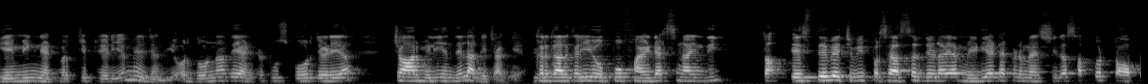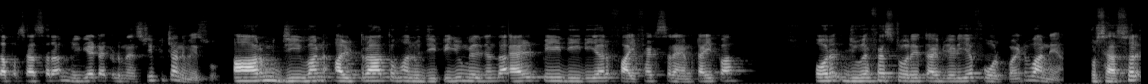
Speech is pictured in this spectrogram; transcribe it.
ਗੇਮਿੰਗ ਨੈਟਵਰਕ ਚਿਪ ਜਿਹੜੀ ਆ ਮਿਲ ਜਾਂਦੀ ਆ। ਔਰ ਦੋਨਾਂ ਦੇ ਐਂਟਰ ਟੂ ਸਕੋਰ ਜਿਹੜੇ ਆ 4 ਮਿਲੀਅਨ ਦੇ ਲਾਗੇ ਚਾਗੇ ਆ। ਜੇਕਰ ਗੱਲ ਕਰੀਏ Oppo Find X9 ਦੀ ਤਾਂ ਇਸ ਦੇ ਵਿੱਚ ਵੀ ਪ੍ਰੋਸੈਸਰ ਜਿਹੜਾ ਆ MediaTek Dimensity ਦਾ ਸਭ ਤੋਂ ਟੌਪ ਦਾ ਪ੍ਰੋਸੈਸਰ ਆ MediaTek Dimensity 9500 ARM G1 Ultra ਤੁਹਾਨੂੰ GPU ਮਿਲ ਜਾਂਦਾ LPDDR5X RAM ਟਾਈਪ ਆ, ਔਰ UFS ਸਟੋਰੇਜ ਟਾਈਪ ਜਿਹੜੀ ਆ 4.1 ਆ। ਪ੍ਰੋਸੈਸਰ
